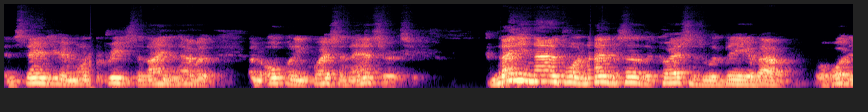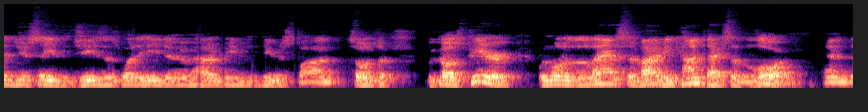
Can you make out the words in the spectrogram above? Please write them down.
and stand here and want to preach tonight and have a, an opening question and answer, ninety-nine point nine percent of the questions would be about well, what did you see that Jesus, what did he do? How did he, he respond? So and so. Because Peter was one of the last surviving contacts of the Lord. And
